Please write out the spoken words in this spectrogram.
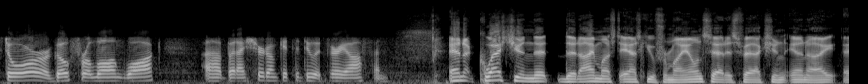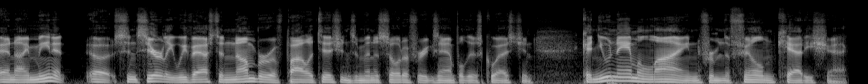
store or go for a long walk, uh, but I sure don't get to do it very often. And a question that, that I must ask you for my own satisfaction, and I and I mean it uh, sincerely. We've asked a number of politicians in Minnesota, for example, this question. Can you name a line from the film Caddyshack?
